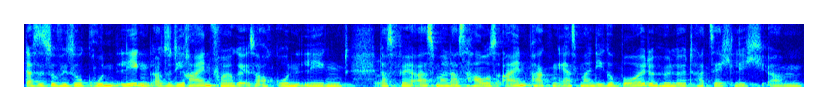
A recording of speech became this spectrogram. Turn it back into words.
das ist sowieso grundlegend. Also die Reihenfolge ist auch grundlegend, dass wir erstmal das Haus einpacken, erstmal die Gebäudehülle tatsächlich ähm,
